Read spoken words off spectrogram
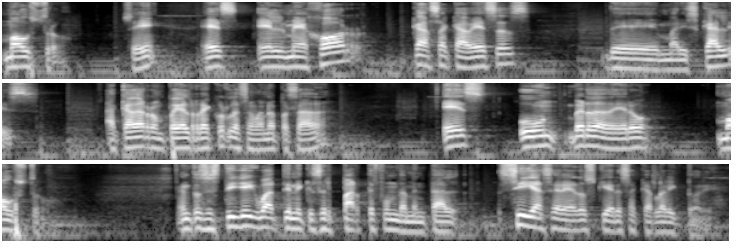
monstruo, ¿sí? Es el mejor cazacabezas de mariscales. Acaba de romper el récord la semana pasada. Es un verdadero monstruo. Entonces TJ Watt tiene que ser parte fundamental si Acereros quiere sacar la victoria.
